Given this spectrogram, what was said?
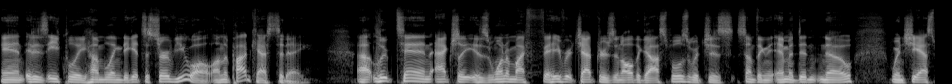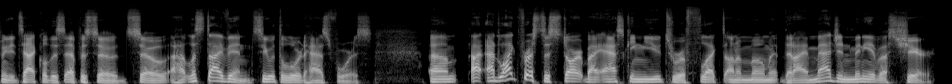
and it is equally humbling to get to serve you all on the podcast today. Uh, Luke 10 actually is one of my favorite chapters in all the Gospels, which is something that Emma didn't know when she asked me to tackle this episode. So uh, let's dive in, see what the Lord has for us. Um, I'd like for us to start by asking you to reflect on a moment that I imagine many of us share.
